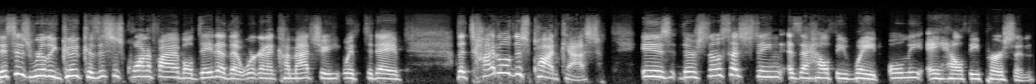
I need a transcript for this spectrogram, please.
this is really good because this is quantifiable data that we're going to come at you with today. The title of this podcast is There's No Such Thing as a Healthy Weight, Only a Healthy Person.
